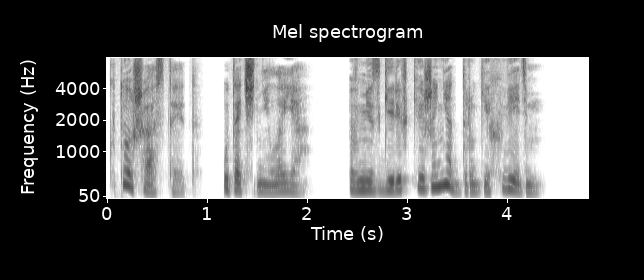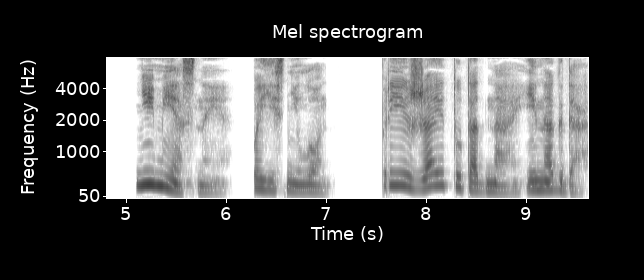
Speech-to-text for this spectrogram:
«Кто шастает?» — уточнила я. «В Мизгиревке же нет других ведьм». «Не местные», — пояснил он. «Приезжает тут одна, иногда.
